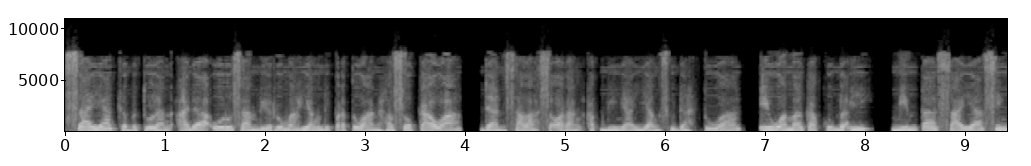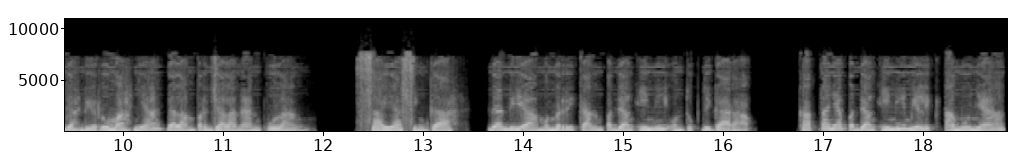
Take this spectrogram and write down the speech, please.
Saya kebetulan ada urusan di rumah yang di pertuan Hosokawa, dan salah seorang abdinya yang sudah tua, Iwama Kakubai, minta saya singgah di rumahnya dalam perjalanan pulang. Saya singgah, dan dia memberikan pedang ini untuk digarap. Katanya pedang ini milik tamunya,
